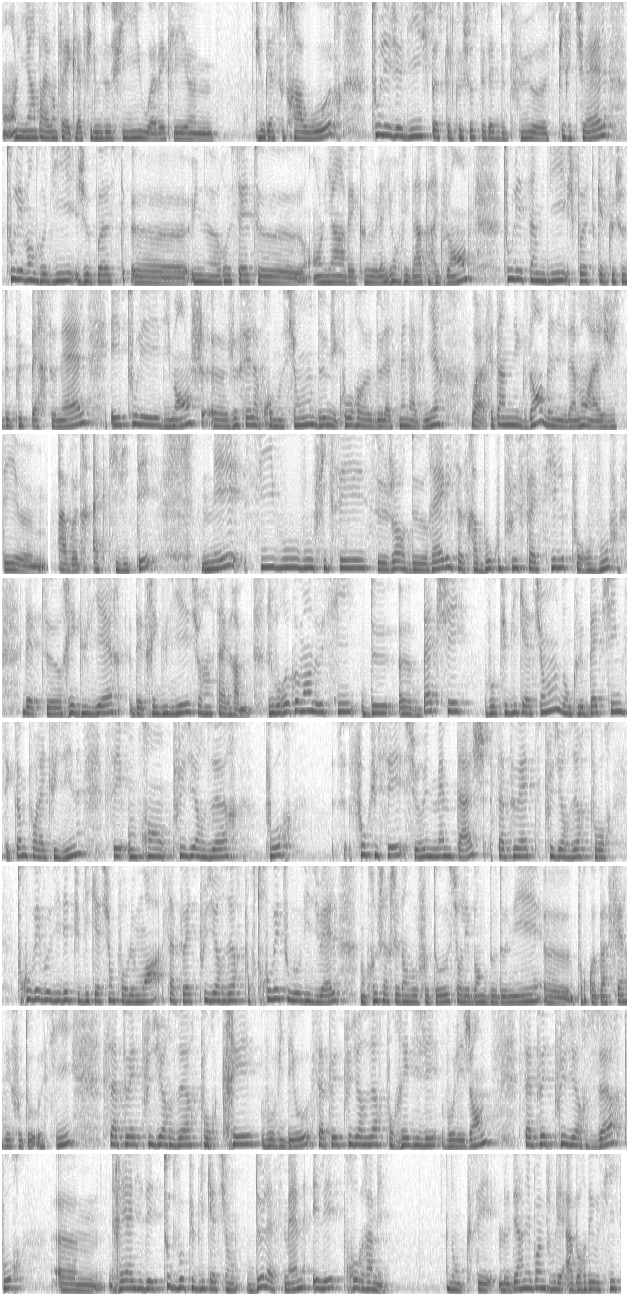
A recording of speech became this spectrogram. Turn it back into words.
en lien par exemple avec la philosophie ou avec les euh, Yoga Sutra ou autre. Tous les jeudis, je poste quelque chose peut-être de plus euh, spirituel. Tous les vendredis, je poste euh, une recette euh, en lien avec l'Ayurveda par exemple. Tous les samedis, je poste quelque chose de plus personnel. Et tous les dimanches, je fais la promotion de mes cours de la semaine à venir voilà, c'est un exemple, bien évidemment, à ajuster à votre activité. Mais si vous vous fixez ce genre de règles, ça sera beaucoup plus facile pour vous d'être régulière, d'être régulier sur Instagram. Je vous recommande aussi de euh, batcher vos publications. Donc le batching, c'est comme pour la cuisine, c'est on prend plusieurs heures pour focuser sur une même tâche. Ça peut être plusieurs heures pour trouver vos idées de publication pour le mois. Ça peut être plusieurs heures pour trouver tous vos visuels. Donc rechercher dans vos photos, sur les banques de données, euh, pourquoi pas faire des photos aussi. Ça peut être plusieurs heures pour créer vos vidéos. Ça peut être plusieurs heures pour rédiger vos légendes. Ça peut être plusieurs heures pour euh, réaliser toutes vos publications de la semaine et les programmer. Donc c'est le dernier point que je voulais aborder aussi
